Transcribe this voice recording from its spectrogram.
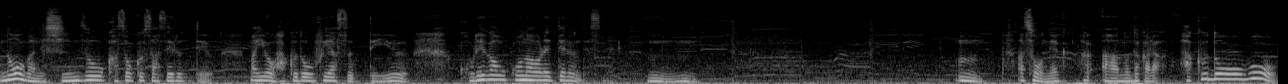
脳がね心臓を加速させるっていう、まあ、要は拍動を増やすっていうこれが行われてるんですね。うんうん。うん。あそうね。あのだから拍動を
